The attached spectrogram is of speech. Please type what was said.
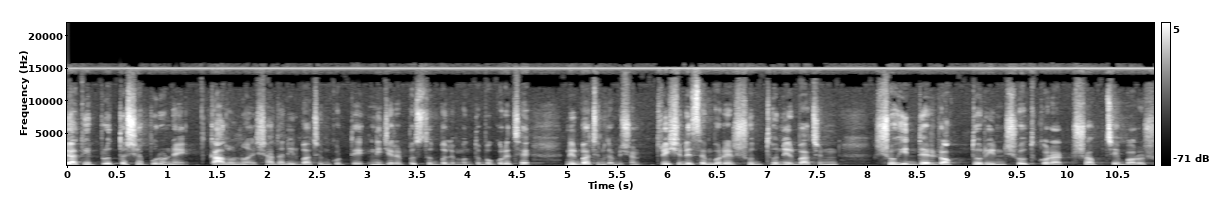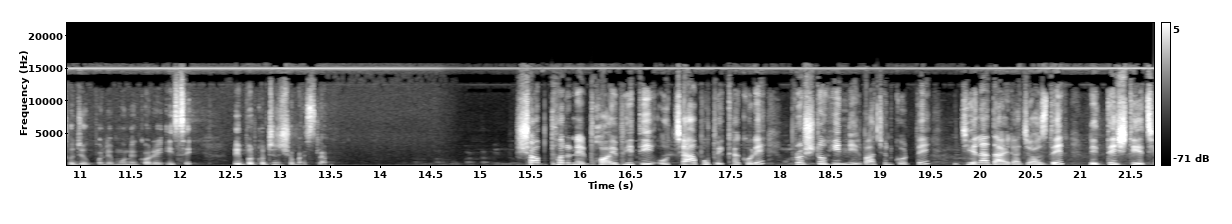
জাতির প্রত্যাশা পূরণে কালো নয় সাদা নির্বাচন করতে নিজেরা প্রস্তুত বলে মন্তব্য করেছে নির্বাচন কমিশন। ত্রিশে ডিসেম্বরের শুদ্ধ নির্বাচন শহীদদের রক্তঋণ শোধ করার সবচেয়ে বড় সুযোগ বলে মনে করে ইসি। রিপোর্ট করছেন শোভা ইসলাম। সব ধরনের ভয়ভীতি ও চাপ উপেক্ষা করে প্রশ্নহীন নির্বাচন করতে জেলা দায়রা জজদের নির্দেশ দিয়েছে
